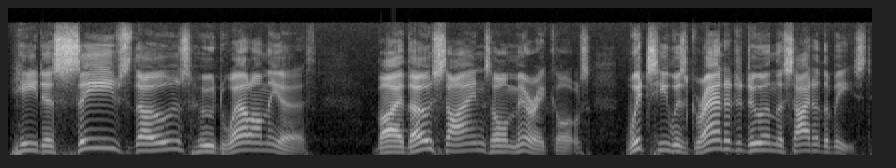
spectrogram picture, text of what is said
He deceives those who dwell on the earth by those signs or miracles which he was granted to do in the sight of the beast,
